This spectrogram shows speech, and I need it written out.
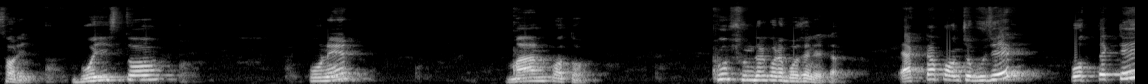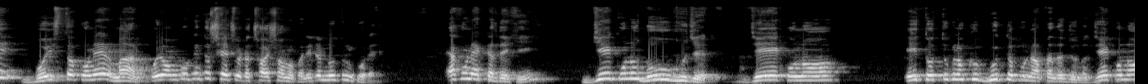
সরি বহিস্থ কোণের মান কত? খুব সুন্দর করে বোঝেন এটা। একটা পঞ্চভুজের প্রত্যেকটি বহিস্থ কোণের মান, ওই অঙ্ক কিন্তু শেষ ওটা ছয় সমকোণ, এটা নতুন করে। এখন একটা দেখি, যে কোনো বহুভুজের, যে কোনো, এই তথ্যগুলো খুব গুরুত্বপূর্ণ আপনাদের জন্য, যে কোনো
